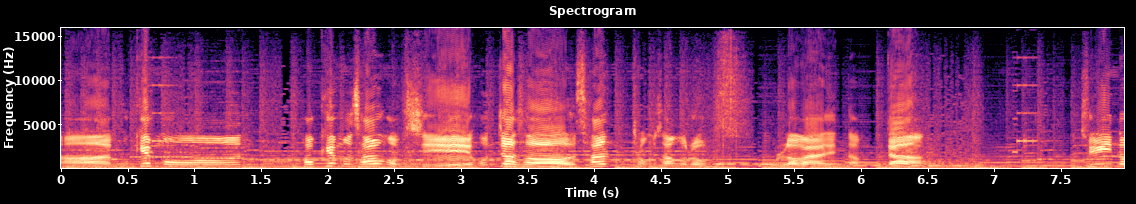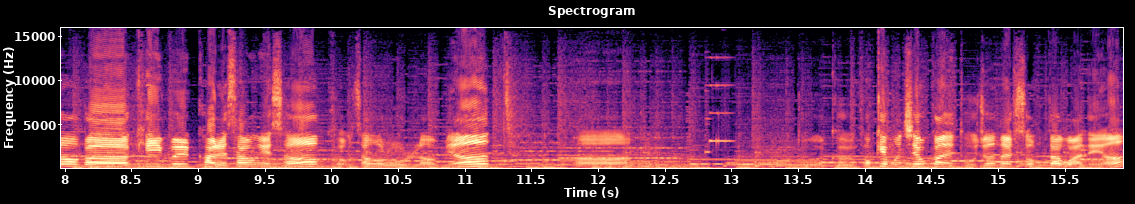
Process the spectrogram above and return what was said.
아 포켓몬 포켓몬 사용 없이 혼자서 산 정상으로 올라가야 된답니다. 트레이너가 케이블카를 사용해서 그 정상으로 올라오면 어, 그 포켓몬 체육관에 도전할 수 없다고 하네요.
